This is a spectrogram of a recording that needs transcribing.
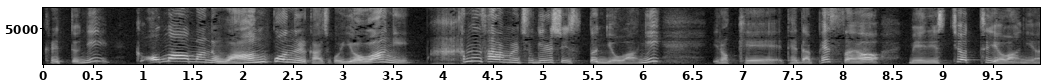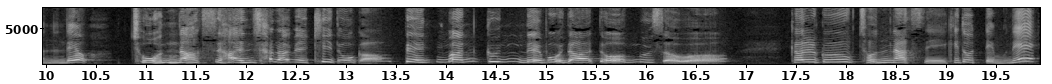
그랬더니 그 어마어마한 왕권을 가지고 여왕이 많은 사람을 죽일 수 있었던 여왕이 이렇게 대답했어요. 메리 스튜어트 여왕이었는데요. 존 낙스 한 사람의 기도가 백만 군대보다 더 무서워. 결국 존 낙스의 기도 때문에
